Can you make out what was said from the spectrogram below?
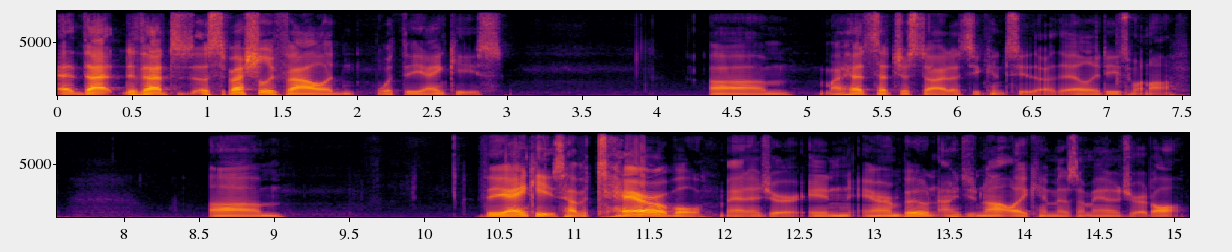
that that's especially valid with the Yankees. Um, my headset just died, as you can see there. The LEDs went off. Um, the Yankees have a terrible manager in Aaron Boone. I do not like him as a manager at all.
